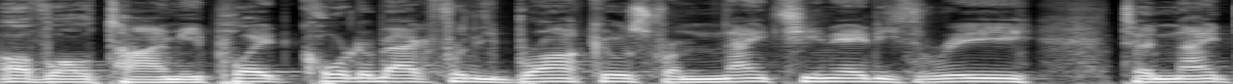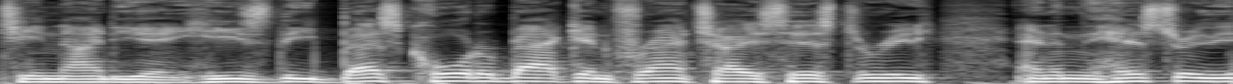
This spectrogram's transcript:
of all time. He played quarterback for the Broncos from 1983 to 1998. He's the best quarterback in franchise history, and in the history of the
